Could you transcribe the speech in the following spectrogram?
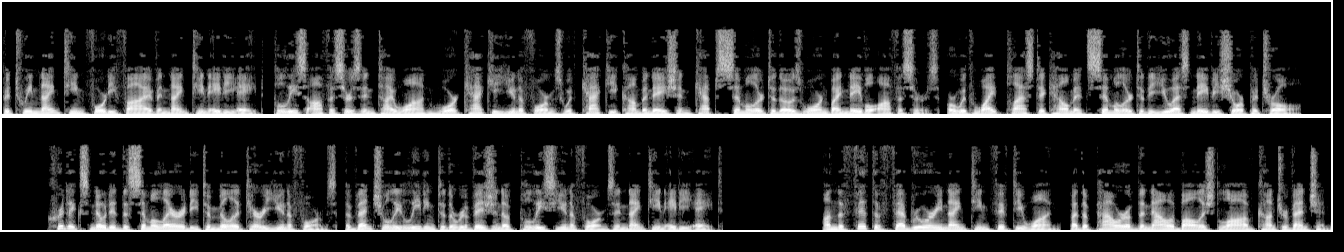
Between 1945 and 1988, police officers in Taiwan wore khaki uniforms with khaki combination caps similar to those worn by naval officers, or with white plastic helmets similar to the U.S. Navy Shore Patrol. Critics noted the similarity to military uniforms, eventually leading to the revision of police uniforms in 1988. On 5 February 1951, by the power of the now abolished law of contravention,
